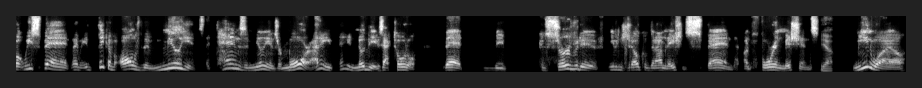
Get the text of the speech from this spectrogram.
But we spent, I mean, think of all of the millions, the tens of millions or more. I don't even, I even know the exact total that the conservative evangelical denominations spend on foreign missions. Yeah. Meanwhile,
